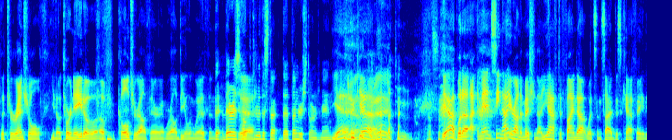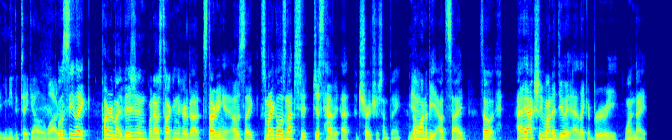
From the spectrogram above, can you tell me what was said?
the torrential, you know, tornado of culture out there that we're all dealing with. And Th- there is yeah. hope through the stu- the thunderstorms, man. Yeah, heck yeah. Hey, dude. That's Yeah, but uh, I- man, see now you're on a mission. Now you have to find out what's inside this cafe that you need to take out of the water. Well, see, like part of my vision when I was talking to her about starting it, I was like, so my goal is not to just have it at a church or something. Yeah. I want to be outside. So I actually want to do it at like a brewery one night.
